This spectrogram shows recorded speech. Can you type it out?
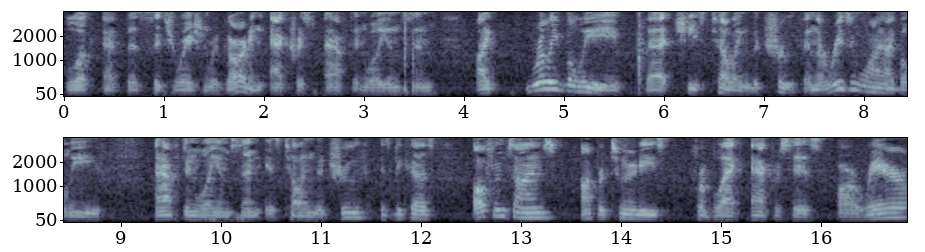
look at this situation regarding actress Afton Williamson, I really believe that she's telling the truth. And the reason why I believe Afton Williamson is telling the truth is because oftentimes opportunities for black actresses are rare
